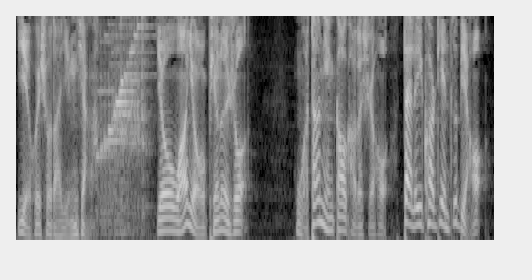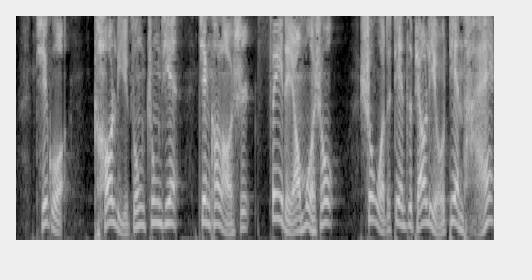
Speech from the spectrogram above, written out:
也会受到影响啊。”有网友评论说：“我当年高考的时候带了一块电子表，结果……”考理综中间，监考老师非得要没收，说我的电子表里有电台。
